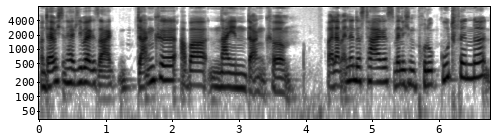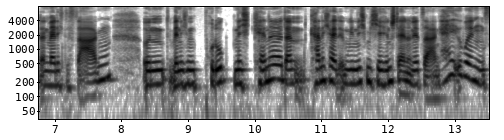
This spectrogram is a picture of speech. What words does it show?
Und da habe ich dann halt lieber gesagt, danke, aber nein, danke. Weil am Ende des Tages, wenn ich ein Produkt gut finde, dann werde ich das sagen. Und wenn ich ein Produkt nicht kenne, dann kann ich halt irgendwie nicht mich hier hinstellen und jetzt sagen, hey übrigens,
